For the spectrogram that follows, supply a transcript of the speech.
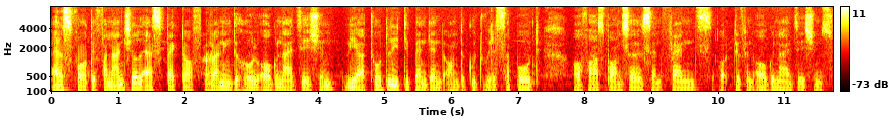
as for the financial aspect of running the whole organization, we are totally dependent on the goodwill support of our sponsors and friends or different organizations.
